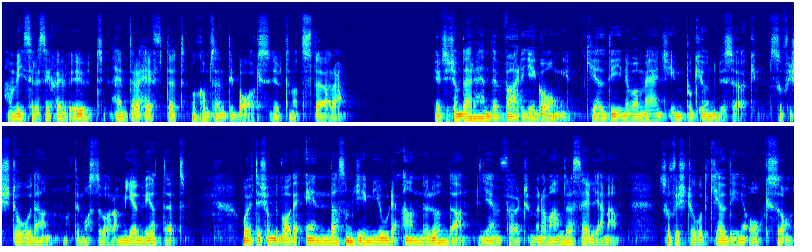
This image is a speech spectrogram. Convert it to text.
Han visade sig själv ut, hämtade häftet och kom sedan tillbaks utan att störa. Eftersom det här hände varje gång Chialdini var med Jim på kundbesök så förstod han att det måste vara medvetet. Och eftersom det var det enda som Jim gjorde annorlunda jämfört med de andra säljarna så förstod Chialdini också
